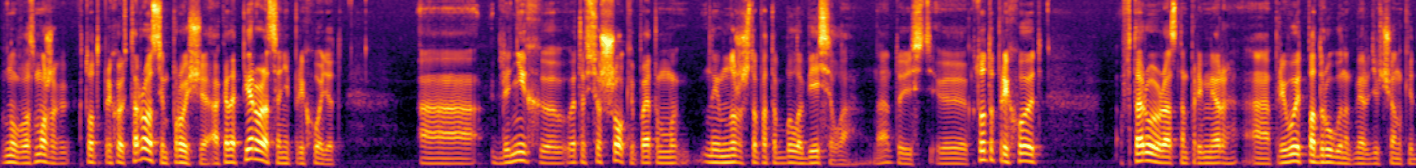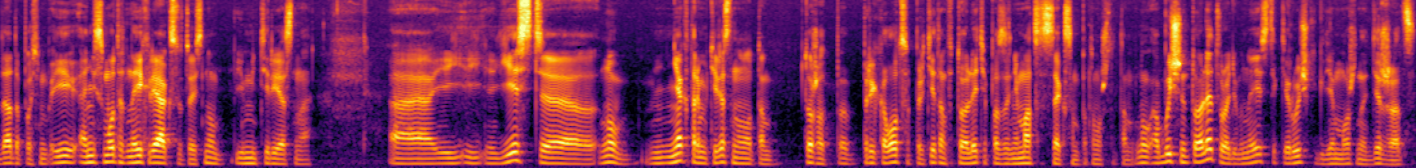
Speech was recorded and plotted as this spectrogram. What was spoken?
ну, возможно, кто-то приходит второй раз, им проще, а когда первый раз они приходят, а, для них э, это все шок, и поэтому ну, им нужно, чтобы это было весело, да, то есть кто-то приходит второй раз, например, а, приводит подругу, например, девчонкой, да, допустим, и они смотрят на их реакцию, то есть, ну, им интересно. А, есть, ну, некоторым интересно, ну, там, тоже приколоться, прийти там в туалете, позаниматься сексом, потому что там, ну, обычный туалет вроде бы, но есть такие ручки, где можно держаться.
